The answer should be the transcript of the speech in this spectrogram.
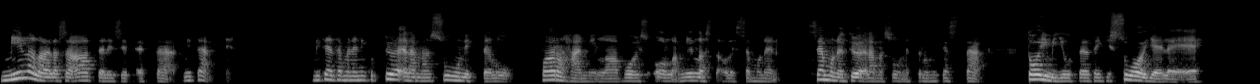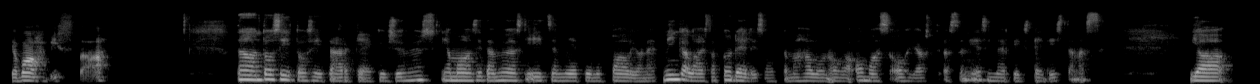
millä lailla sä ajattelisit, että mitä, miten tämmöinen niin työelämän suunnittelu parhaimmillaan voisi olla, millaista olisi semmoinen, semmoinen työelämäsuunnittelu, mikä sitä toimijuutta jotenkin suojelee ja vahvistaa? Tämä on tosi, tosi tärkeä kysymys ja mä oon sitä myöskin itse miettinyt paljon, että minkälaista todellisuutta mä haluan olla omassa ohjaustyössäni esimerkiksi edistämässä. Ja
